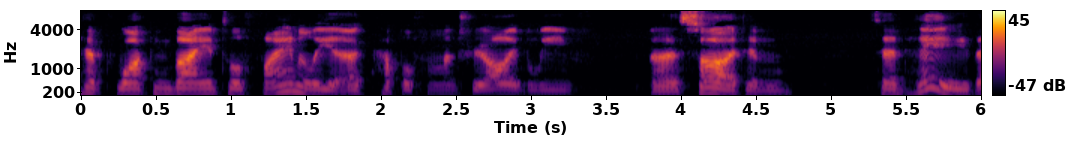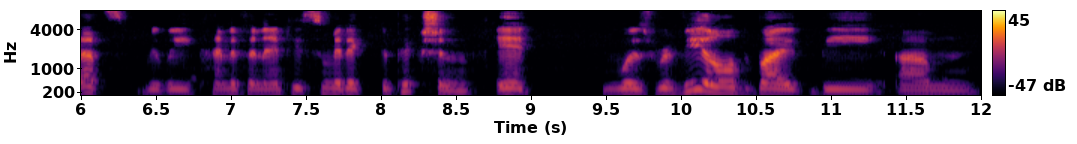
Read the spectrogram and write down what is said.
kept walking by until finally a couple from Montreal, I believe, uh, saw it and said, "Hey, that's really kind of an anti-Semitic depiction." It was revealed by the um,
